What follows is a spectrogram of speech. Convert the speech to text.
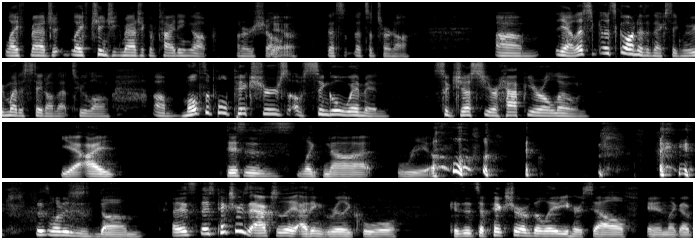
life magic, life changing magic of tidying up on her shelf. Yeah. That's that's a turn off. Um, yeah, let's let's go on to the next thing. We might have stayed on that too long. Um, multiple pictures of single women suggests you're happier alone. Yeah, I. This is like not real. this one is just dumb. This this picture is actually I think really cool because it's a picture of the lady herself in like a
